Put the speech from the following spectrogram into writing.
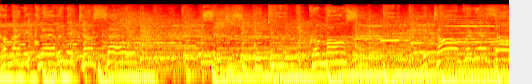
comme un éclair, une étincelle. C'est ici que tout commence, le temps peut bien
